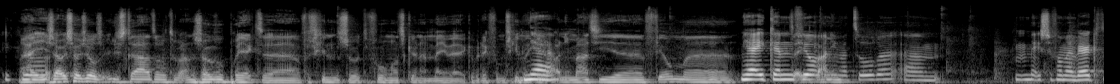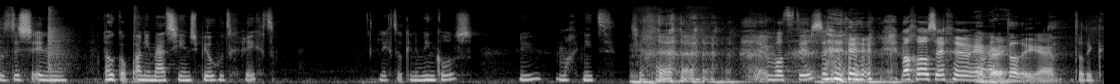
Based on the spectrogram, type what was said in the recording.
ik Maar wil... je zou sowieso als illustrator toch aan zoveel projecten, eh, verschillende soorten formats kunnen meewerken. Weet ik veel, misschien met Ja. je animatie, eh, film. eh, Ja, ik ken veel animatoren. Ehm de meeste van mijn werk dat is in, ook op animatie en speelgoed gericht. Ligt ook in de winkels. Nu mag ik niet zeggen wat het is. Ik mag wel zeggen ja, dat, ik- ja, dat ik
